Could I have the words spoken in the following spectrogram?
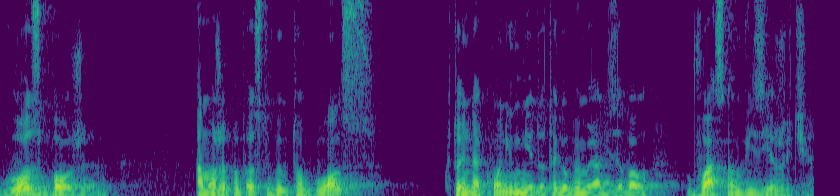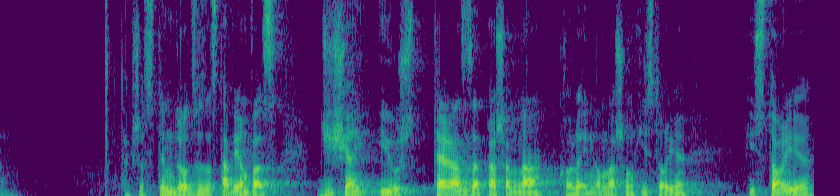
głos Boży, a może po prostu był to głos, który nakłonił mnie do tego, bym realizował własną wizję życia. Także z tym, drodzy, zostawiam Was dzisiaj i już teraz zapraszam na kolejną naszą historię. Historię,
